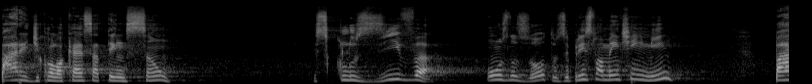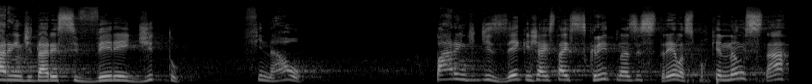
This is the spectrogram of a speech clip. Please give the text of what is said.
Pare de colocar essa atenção exclusiva uns nos outros e principalmente em mim. Parem de dar esse veredito final. Parem de dizer que já está escrito nas estrelas, porque não está.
